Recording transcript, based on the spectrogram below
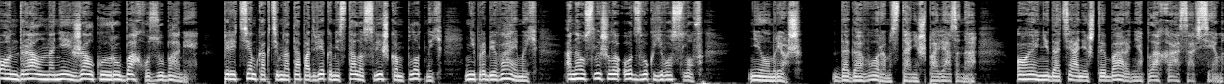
Он драл на ней жалкую рубаху зубами. Перед тем, как темнота под веками стала слишком плотной, непробиваемой, она услышала отзвук его слов. «Не умрешь. Договором станешь повязана. Ой, не дотянешь ты, барыня, плоха совсем».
